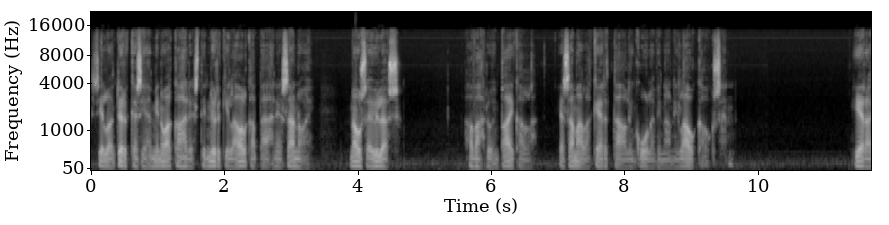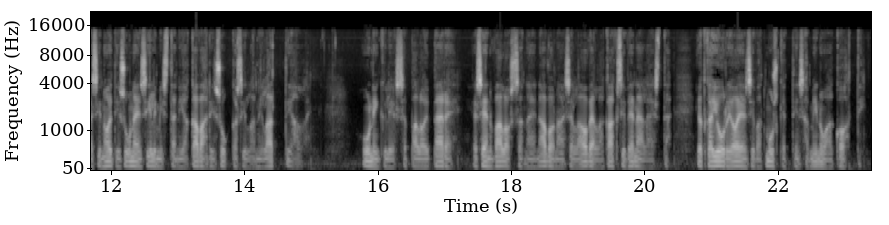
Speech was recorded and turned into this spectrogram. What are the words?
Silloin tyrkkäsi hän minua kahdesti nyrkillä olkapäähän ja sanoi, nouse ylös. Havahduin paikalla ja samalla kertaa olin kuulevinani laukauksen. Hieraisin oitis unen silmistäni ja kavahdin sukkasillani lattialle. Uninkyljessä paloi päre ja sen valossa näin avonaisella ovella kaksi venäläistä, jotka juuri ojensivat muskettinsa minua kohti.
